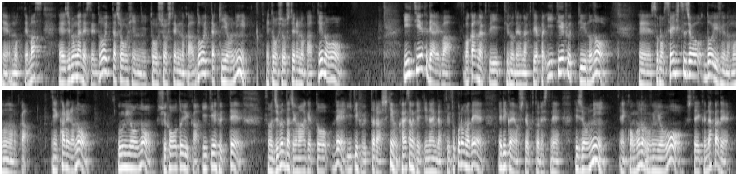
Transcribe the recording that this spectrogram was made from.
え思ってます、え自分がですねどういった商品に投資をしてるのかどういった企業に投資をしてるのかっていうのを ETF であれば分かんなくていいっていうのではなくてやっぱり ETF っていうのの、えその性質上どういうふうなものなのか、え彼らの運用の手法というか ETF ってその自分たちがマーケットで ETF 売ったら資金を返さなきゃいけないんだっていうところまで理解をしておくとですね非常に今後の運用をしていく中で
